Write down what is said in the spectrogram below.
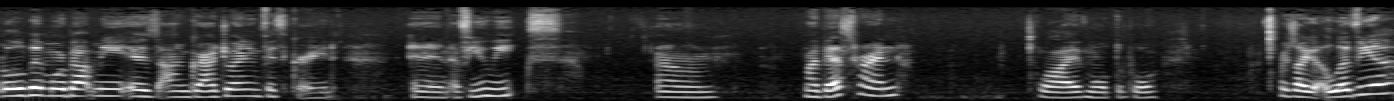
a little bit more about me is I'm graduating fifth grade in a few weeks. Um, my best friend, well, I have multiple. There's like Olivia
